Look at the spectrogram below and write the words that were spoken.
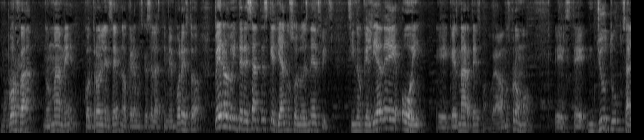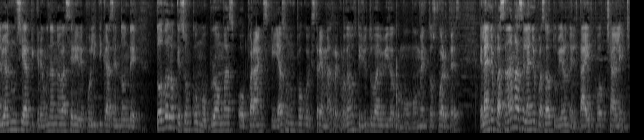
No porfa, no mamen, contrólense, no queremos que se lastimen por esto. Pero lo interesante es que ya no solo es Netflix, sino que el día de hoy, eh, que es martes, cuando grabamos Cromo, este, YouTube salió a anunciar que creó una nueva serie de políticas en donde todo lo que son como bromas o pranks que ya son un poco extremas, recordemos que YouTube ha vivido como momentos fuertes. El año pasado, nada más el año pasado tuvieron el Tide Pod Challenge,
